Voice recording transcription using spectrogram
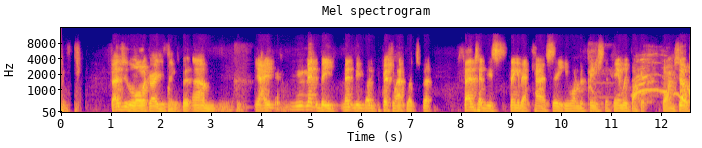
mate? Fabs did a lot of crazy things, but um, yeah, meant to be meant to be bloody professional athletes. But Fabs had this thing about KFC. He wanted to finish the family bucket by himself.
